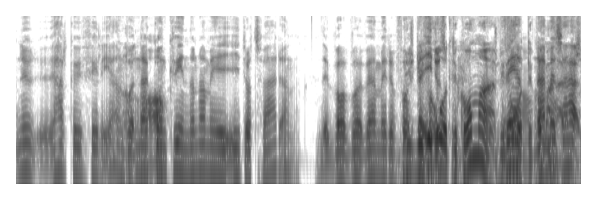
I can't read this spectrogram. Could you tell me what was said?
nu halkar vi fel igen. Ja. När kom kvinnorna med i idrottsvärlden? Vem är den första vi, vi får återkomma. Vi får vem, återkomma nej, men så här,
